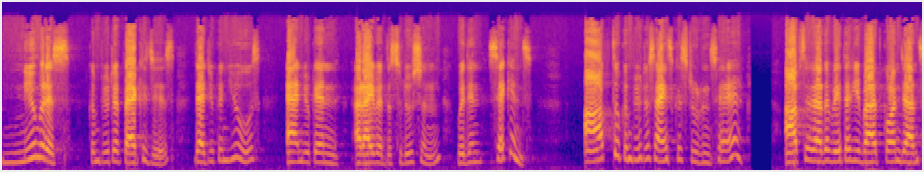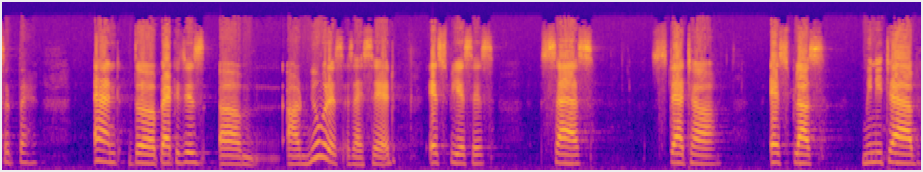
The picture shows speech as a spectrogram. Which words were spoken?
numerous computer packages that you can use and you can arrive at the solution within seconds. आप तो कंप्यूटर साइंस के स्टूडेंट्स हैं आपसे ज़्यादा बेहतर ये बात कौन जान सकता है and the packages um, are numerous as I said SPSS, SAS, Stata, S plus, Minitab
